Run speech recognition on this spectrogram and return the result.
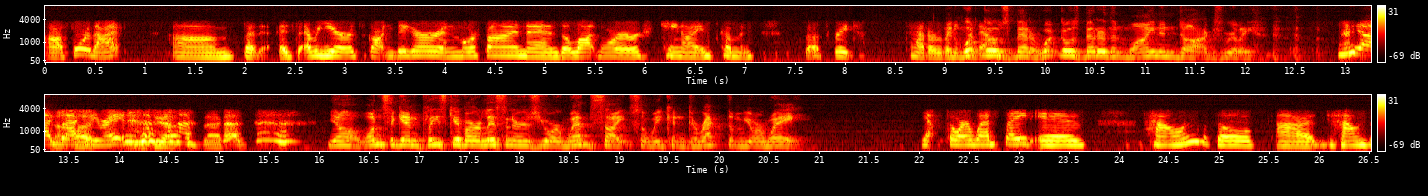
uh, for that. Um, but it's every year it's gotten bigger and more fun, and a lot more canines coming. So it's great to have everybody. And what goes better? What goes better than wine and dogs, really? yeah, exactly, right? Yeah, exactly. You know, once again, please give our listeners your website so we can direct them your way. Yeah, so our website is hounds, so uh, hounds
